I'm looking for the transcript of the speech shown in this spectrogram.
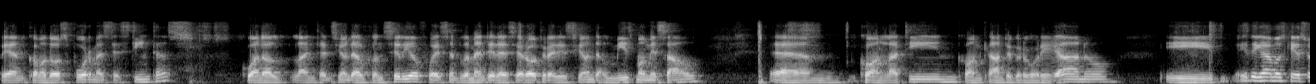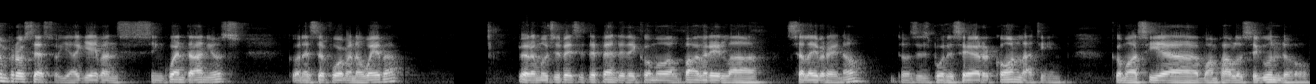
vean como dos formas distintas, cuando la intención del concilio fue simplemente de hacer otra edición del mismo misal, em, con latín, con canto gregoriano, y, digamos que es un proceso, ya llevan 50 años con esa forma nueva, pero muchas veces depende de cómo el padre la celebre, ¿no? Entonces puede ser con latín, como hacía Juan Pablo II,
